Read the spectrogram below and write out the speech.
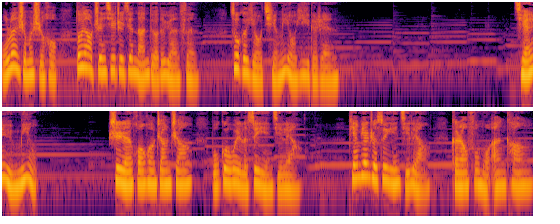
无论什么时候，都要珍惜这些难得的缘分，做个有情有义的人。钱与命。世人慌慌张张，不过为了碎银几两，偏偏这碎银几两可让父母安康，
